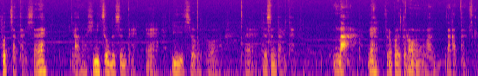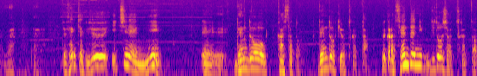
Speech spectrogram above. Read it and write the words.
撮っちゃったりしてね。あの秘密を盗んで、えー、技術を、えー、盗んだみたいな。まあねその頃ドローンはなかったんですけどね、えー、で1911年に、えー、電動化したと。電動機を使った。それから宣伝に自動車を使った、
